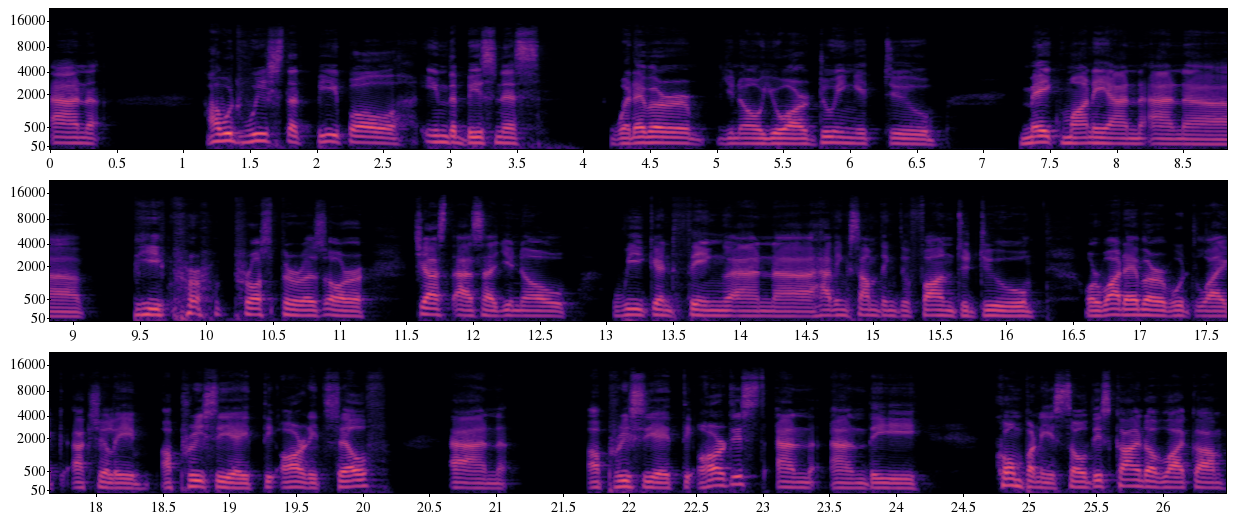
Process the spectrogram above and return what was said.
And I would wish that people in the business, whatever you know, you are doing it to make money and and uh, be prosperous, or just as a you know weekend thing and uh, having something to fun to do, or whatever, would like actually appreciate the art itself and appreciate the artist and and the company. So this kind of like um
